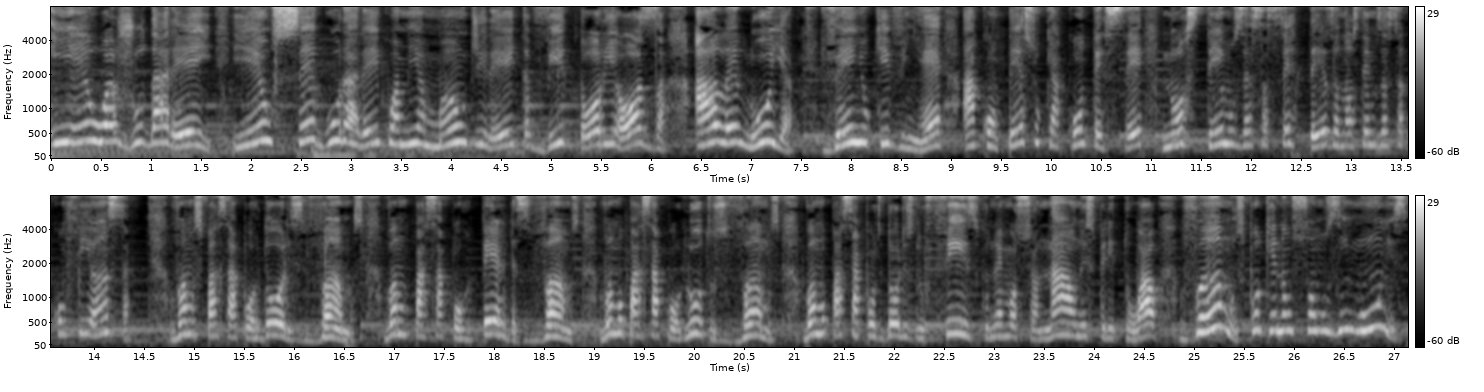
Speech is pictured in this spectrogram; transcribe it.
e eu ajudarei e eu segurarei com a minha mão direita vitoriosa. Aleluia! Venha o que vier, aconteça o que acontecer, nós temos essa certeza, nós temos essa confiança. Vamos passar por dores? Vamos. Vamos passar por perdas? Vamos. Vamos passar por lutos? Vamos. Vamos passar por dores no físico, no emocional, no espiritual? Vamos, porque não somos imunes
